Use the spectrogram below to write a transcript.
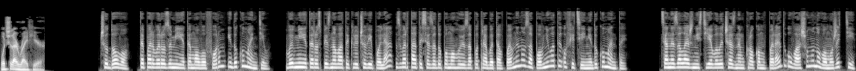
What should I write here? Чудово! Тепер ви розумієте мову форм і документів. Ви вмієте розпізнавати ключові поля, звертатися за допомогою за потреби та впевнено заповнювати офіційні документи. Ця незалежність є величезним кроком вперед у вашому новому житті.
